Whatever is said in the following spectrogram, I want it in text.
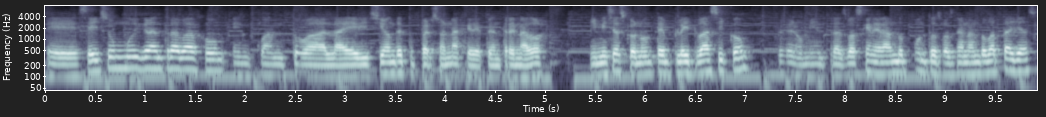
Eh, se hizo un muy gran trabajo en cuanto a la edición de tu personaje, de tu entrenador. Inicias con un template básico, pero mientras vas generando puntos, vas ganando batallas,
